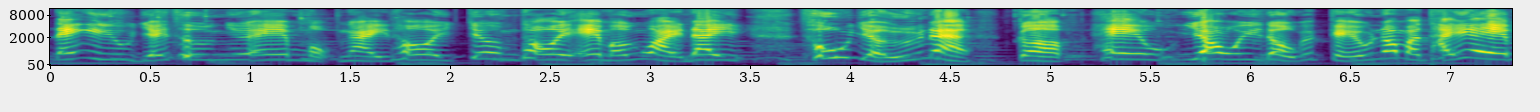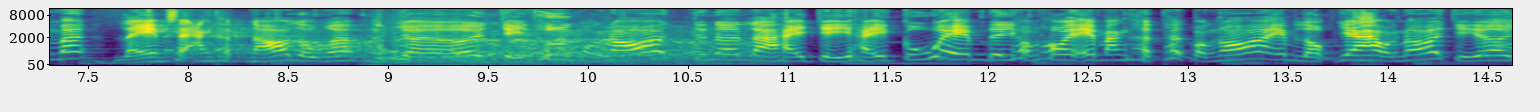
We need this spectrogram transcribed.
đáng yêu dễ thương như em một ngày thôi. Chứ không thôi, em ở ngoài đây thú dữ nè, cọp, heo, voi đồ cái kiểu nó mà thấy em á, là em sẽ ăn thịt nó luôn á. Trời ơi, chị thương bọn nó, cho nên là hãy, chị hãy cứu em đi. Không thôi, em ăn thịt hết bọn nó, em lột da bọn nó, chị ơi.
